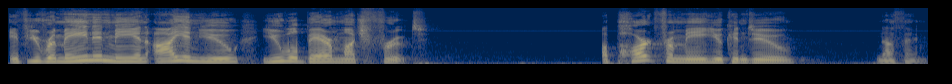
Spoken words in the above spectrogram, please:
If you remain in me and I in you, you will bear much fruit. Apart from me, you can do nothing.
